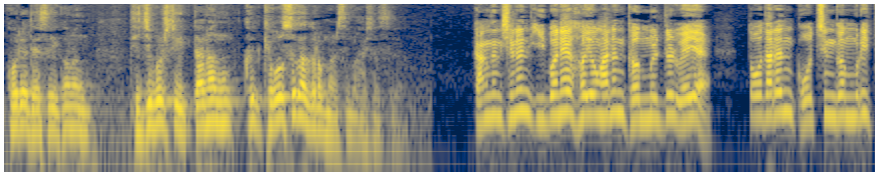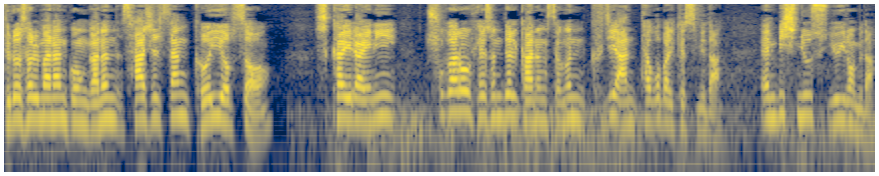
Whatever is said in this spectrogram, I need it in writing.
고려돼서 이거는 뒤집을 수 있다는 그 교수가 그런 말씀을 하셨어요. 강릉시는 이번에 허용하는 건물들 외에 또 다른 고층 건물이 들어설 만한 공간은 사실상 거의 없어 스카이라인이 추가로 훼손될 가능성은 크지 않다고 밝혔습니다. MBC 뉴스 유인호입니다.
